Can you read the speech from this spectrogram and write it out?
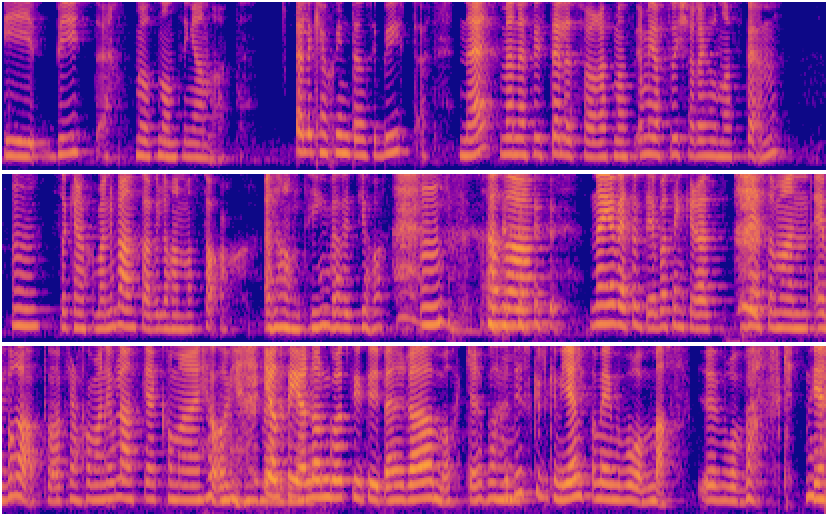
i byte mot någonting annat. Eller kanske inte ens i byte. Nej, men alltså istället för att man, ja men jag swishar dig 100 spänn Mm. så kanske man ibland säger vill du ha en massage? Eller någonting, vad vet jag. Mm. Alltså, nej jag vet inte, jag bara tänker att det som man är bra på kanske man ibland ska komma ihåg. Jag ser någon gå till typ en rörmokare och bara du skulle kunna hjälpa mig med vår mask, eh, vår vask. Ja.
